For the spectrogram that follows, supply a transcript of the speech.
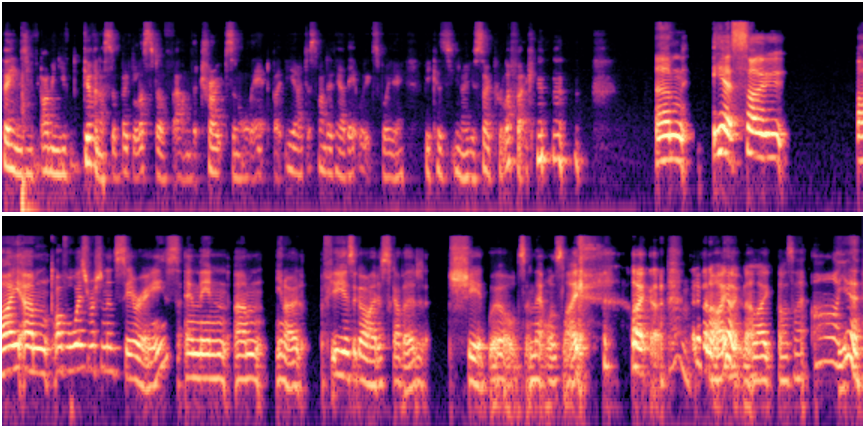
themes. You've, I mean, you've given us a big list of um, the tropes and all that, but yeah, I just wondered how that works for you because you know you're so prolific. Um, yeah, so I um I've always written in series, and then um, you know, a few years ago I discovered shared worlds, and that was like like a Oh, bit of an eye opener. Like I was like, oh yeah,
